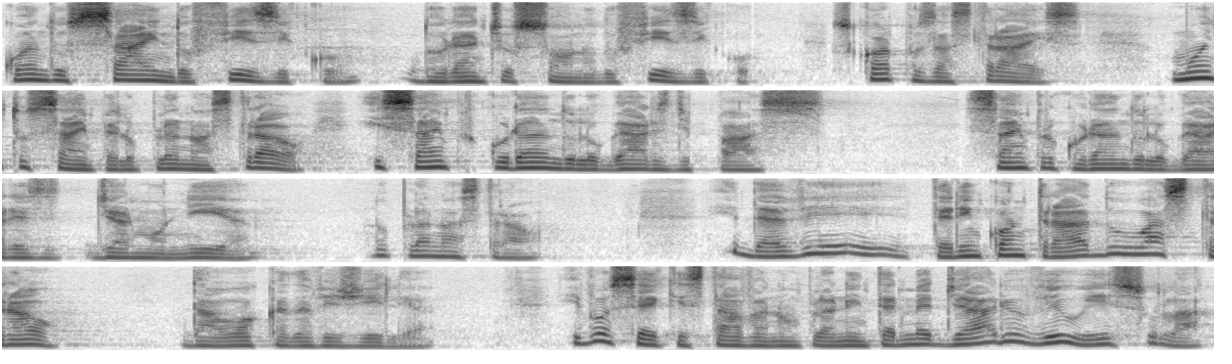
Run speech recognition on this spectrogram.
quando saem do físico, durante o sono do físico, os corpos astrais muitos saem pelo plano astral e saem procurando lugares de paz, saem procurando lugares de harmonia no plano astral. E deve ter encontrado o astral da Oca da Vigília. E você que estava num plano intermediário viu isso lá.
